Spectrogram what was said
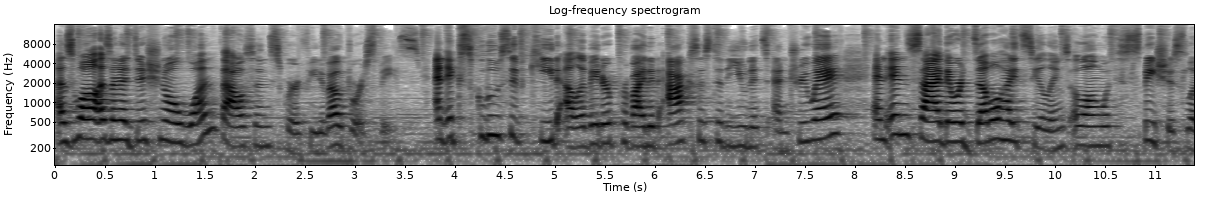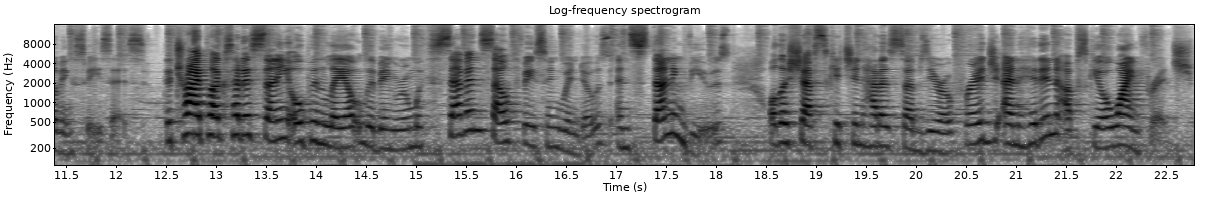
as well as an additional 1,000 square feet of outdoor space. An exclusive keyed elevator provided access to the unit's entryway, and inside there were double height ceilings along with spacious living spaces. The triplex had a sunny open layout living room with seven south-facing windows and stunning views, while the chef's kitchen had a sub-zero fridge and hidden upscale wine fridge.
